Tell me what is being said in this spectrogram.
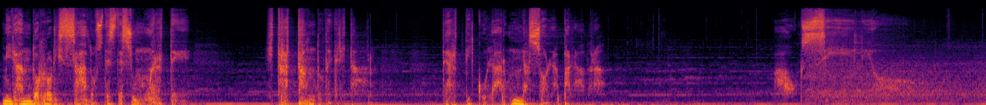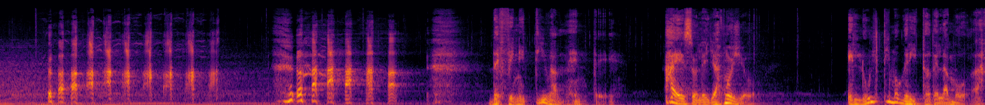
mirando horrorizados desde su muerte y tratando de gritar, de articular una sola palabra. Definitivamente. A eso le llamo yo el último grito de la moda.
